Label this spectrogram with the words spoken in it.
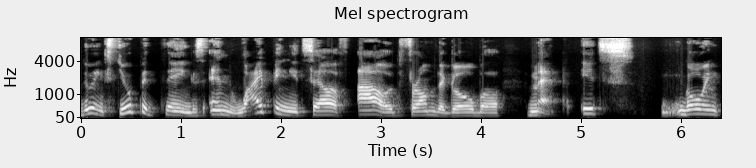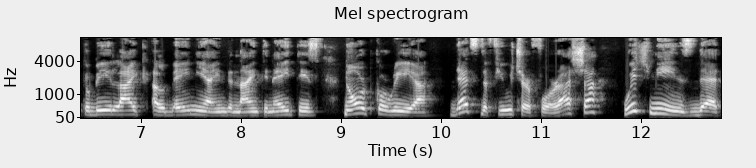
doing stupid things and wiping itself out from the global map. It's going to be like Albania in the 1980s, North Korea. That's the future for Russia, which means that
